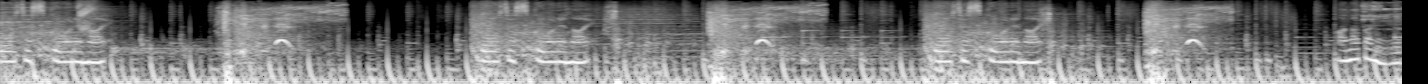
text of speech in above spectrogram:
どうせ救われない。どうせ救われない。どうせ救われない。あなたに委ねる。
